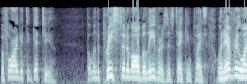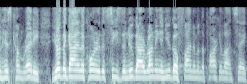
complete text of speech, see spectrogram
before I get to get to you. But when the priesthood of all believers is taking place, when everyone has come ready, you're the guy in the corner that sees the new guy running and you go find him in the parking lot and say,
